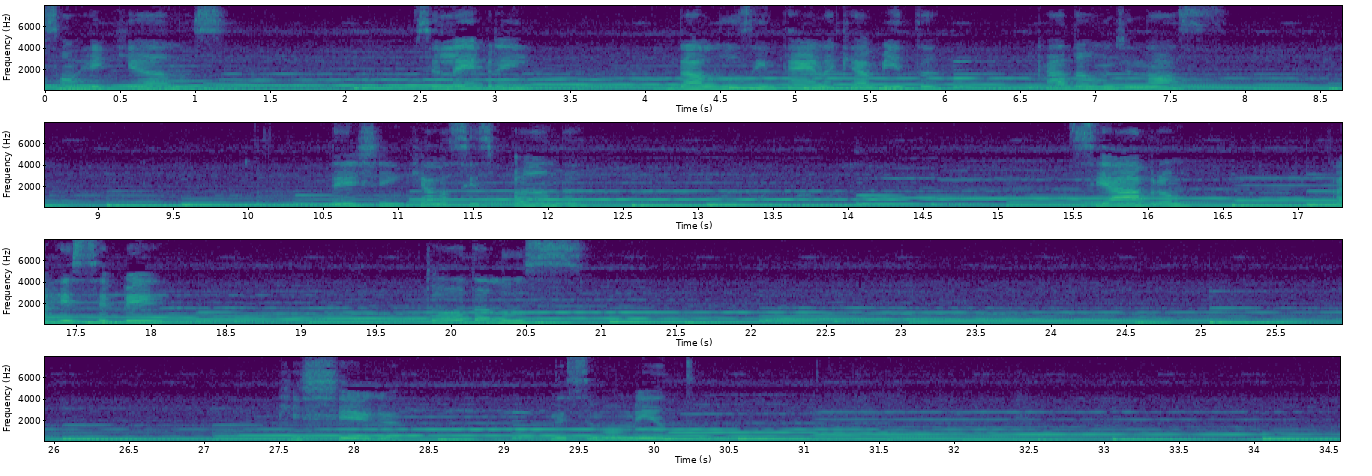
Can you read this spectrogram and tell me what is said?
são reikianos, se lembrem da luz interna que habita cada um de nós. Deixem que ela se expanda, se abram para receber toda a luz. Que chega nesse momento,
